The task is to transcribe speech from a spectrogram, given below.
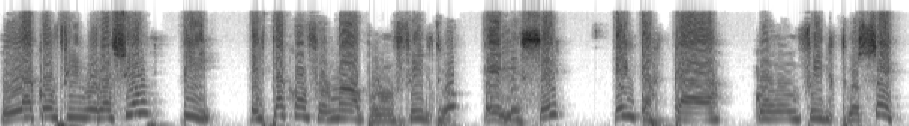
La configuración Pi está conformado por un filtro LC en cascada con un filtro C,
